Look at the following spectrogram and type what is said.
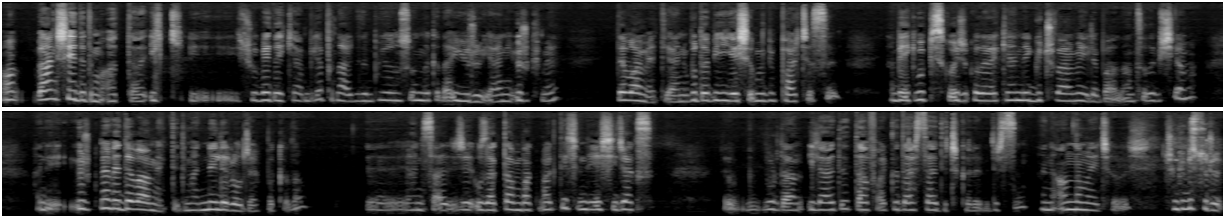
Ama ben şey dedim hatta ilk e, şubedeyken bile Pınar dedim bu yolun sonuna kadar yürü yani ürkme devam et. Yani bu da bir yaşamı bir parçası. Belki bu psikolojik olarak kendine güç vermeyle bağlantılı bir şey ama hani ürkme ve devam et dedim. Hani neler olacak bakalım. Ee, hani sadece uzaktan bakmak değil şimdi yaşayacaksın. Buradan ileride daha farklı dersler de çıkarabilirsin. Hani anlamaya çalış. Çünkü bir sürü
